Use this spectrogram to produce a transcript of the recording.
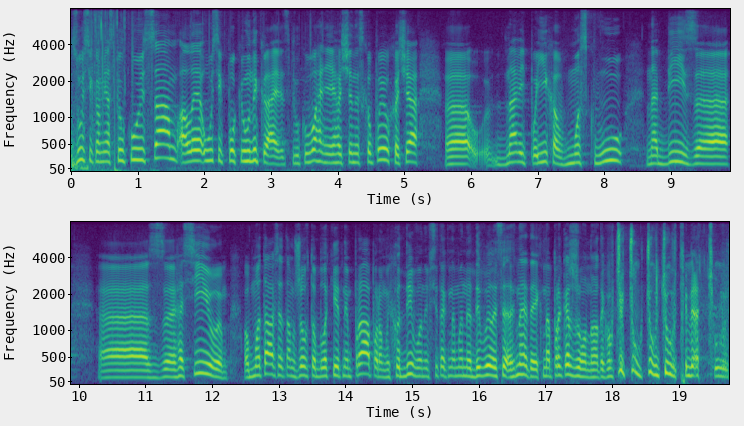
З Усіком я спілкуюсь сам, але Усік поки уникає від спілкування, я його ще не схопив. Хоча е, навіть поїхав в Москву на бій з. Е, е, з Гасієвим, обмотався там жовто-блакитним прапором і ходив, вони всі так на мене дивилися, знаєте, як на прокаженого, такого чур-чур-чур, тебе чур.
